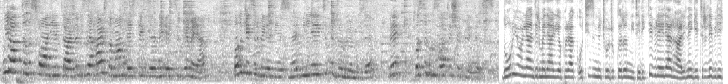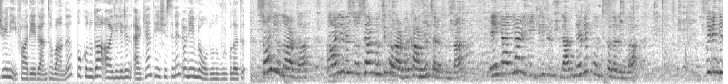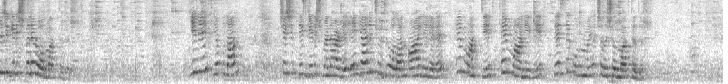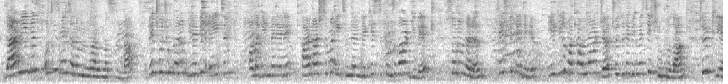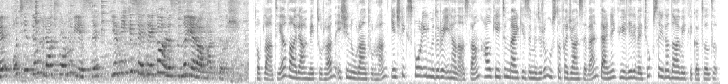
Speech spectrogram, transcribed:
Bu yaptığımız faaliyetlerde bize her zaman desteklerini esirgemeyen Balıkesir Belediyesi'ne, Milli Eğitim Müdürlüğümüze ve basınımıza teşekkür ederiz. Doğru yönlendirmeler yaparak otizmli çocukların nitelikli bireyler haline getirilebileceğini ifade eden Tabanlı, bu konuda ailelerin erken teşhisinin önemli olduğunu vurguladı. Son yıllarda Aile ve Sosyal Politikalar Bakanlığı tarafından engellilerle ilgili yürütülen devlet politikalarında sevindirici gelişmeler olmaktadır. Yeni yapılan çeşitli gelişmelerle engelli çocuğu olan ailelere hem maddi hem manevi destek olunmaya çalışılmaktadır. Derneğimiz otizmin tanımlanmasında ve çocukların birebir eğitim alabilmeleri, kaynaştırma eğitimlerindeki sıkıntılar gibi sorunların tespit edilip ilgili makamlarca çözülebilmesi için kurulan Türkiye Otizm Platformu üyesi 22 STK arasında yer almaktadır. Toplantıya Vali Ahmet Turhan, eşi Nuran Turhan, Gençlik Spor İl Müdürü İlhan Aslan, Halk Eğitim Merkezi Müdürü Mustafa Canseven, dernek üyeleri ve çok sayıda davetli katıldı.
